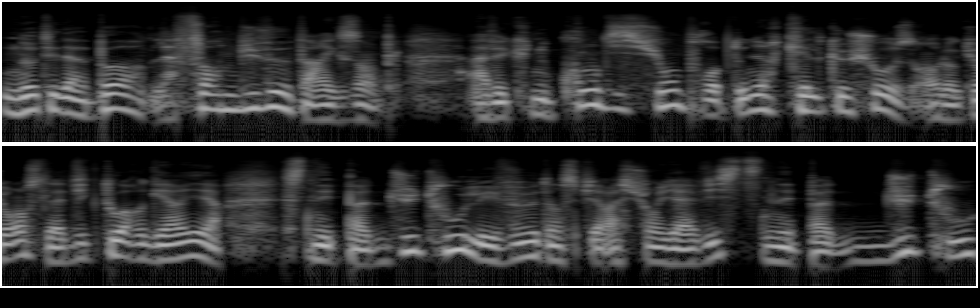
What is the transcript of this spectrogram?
Notez d'abord la forme du vœu, par exemple, avec une condition pour obtenir quelque chose, en l'occurrence la victoire guerrière. Ce n'est pas du tout les vœux d'inspiration yaviste, ce n'est pas du tout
